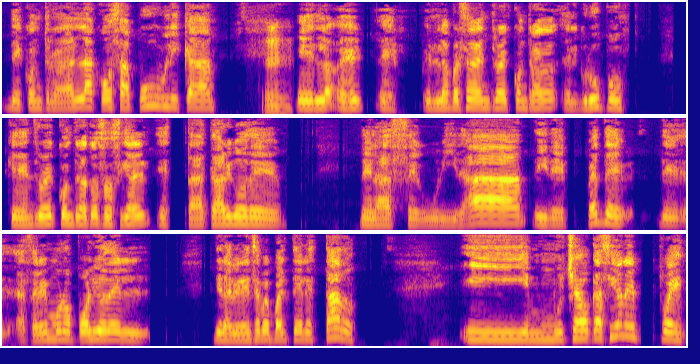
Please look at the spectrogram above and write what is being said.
de controlar la cosa pública. Mm. Es, es- es- es la persona dentro del contrato, el grupo que dentro del contrato social está a cargo de, de la seguridad y de, pues, de, de hacer el monopolio del, de la violencia por parte del Estado. Y en muchas ocasiones, pues,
